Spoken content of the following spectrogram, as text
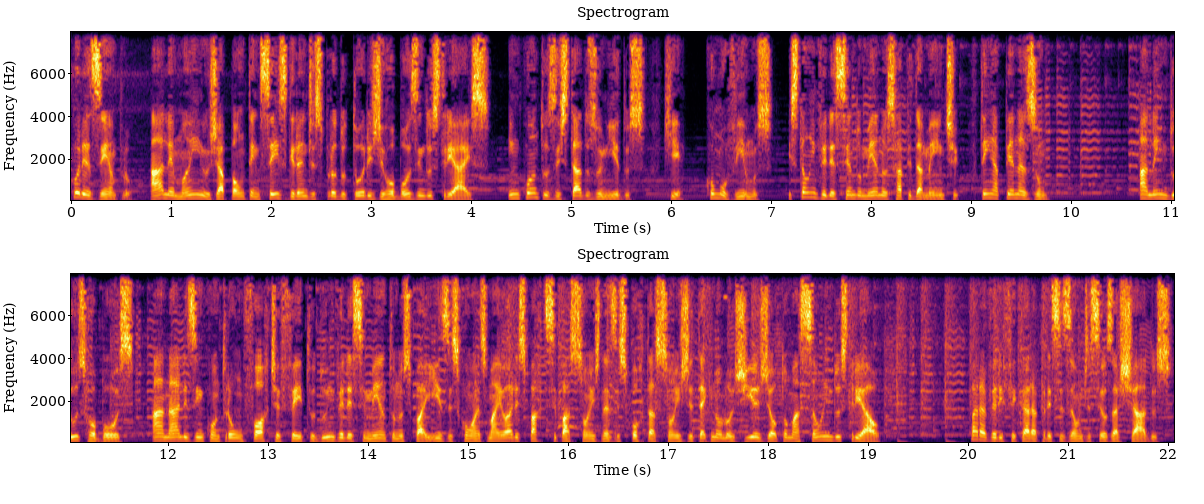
Por exemplo, a Alemanha e o Japão têm seis grandes produtores de robôs industriais, enquanto os Estados Unidos, que, como vimos, estão envelhecendo menos rapidamente, têm apenas um. Além dos robôs, a análise encontrou um forte efeito do envelhecimento nos países com as maiores participações nas exportações de tecnologias de automação industrial. Para verificar a precisão de seus achados,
